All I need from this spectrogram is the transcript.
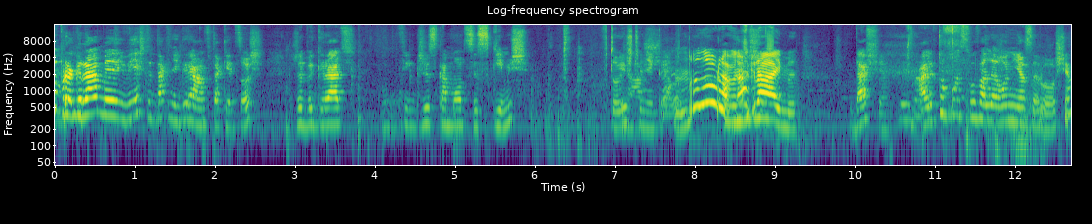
dobra, gramy. Jeszcze tak nie grałam w takie coś, żeby grać w Igrzyska Mocy z kimś. W to jeszcze nie grałam. No dobra, Da więc się. grajmy. Da się. Ale to były słowa Leonia 08,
